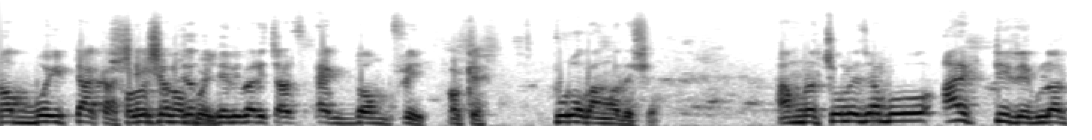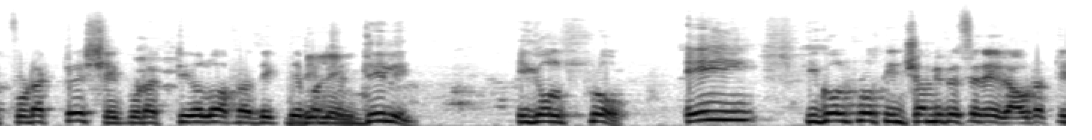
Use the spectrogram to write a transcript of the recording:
নব্বই টাকা। 1690 ডেলিভারি চার্জ একদম ফ্রি ওকে পুরো বাংলাদেশে। আমরা চলে যাব আরেকটি রেগুলার প্রোডাক্টে সেই প্রোডাক্টটি হলো আপনারা দেখতে পাচ্ছেন ডিলিং ইগল প্রো এই ইগল প্রো তিনশো এমবিপিএস এর এই রাউটারটি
